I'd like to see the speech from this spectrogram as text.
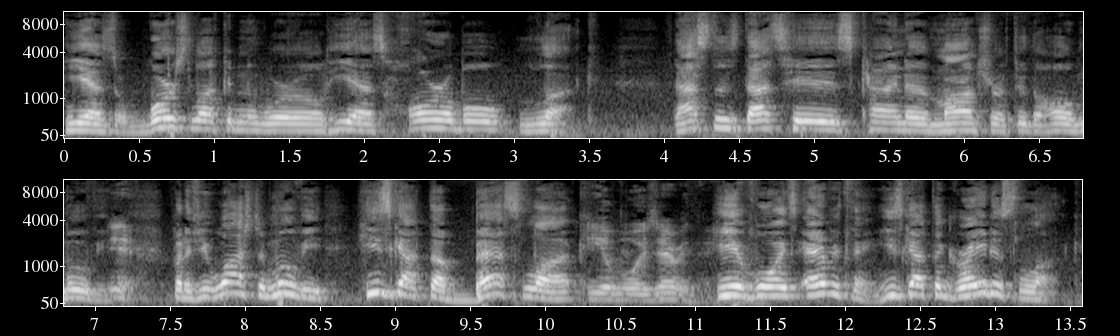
He has the worst luck in the world. He has horrible luck. That's his, that's his kind of mantra through the whole movie. Yeah. But if you watch the movie, he's got the best luck. He avoids everything. He avoids everything. He's got the greatest luck.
